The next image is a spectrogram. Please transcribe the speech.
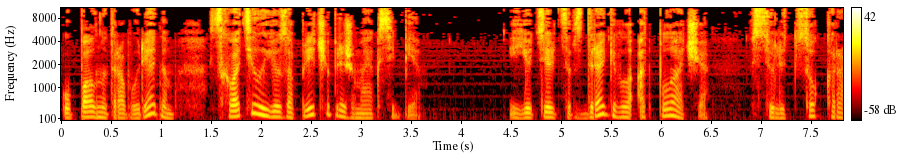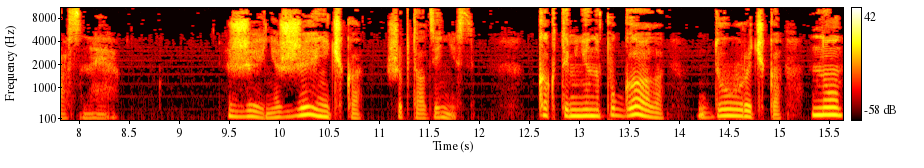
Упал на траву рядом, схватил ее за плечи, прижимая к себе. — ее тельце вздрагивало от плача, все лицо красное. «Женя, Женечка!» — шептал Денис. «Как ты меня напугала! Дурочка! Ну,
